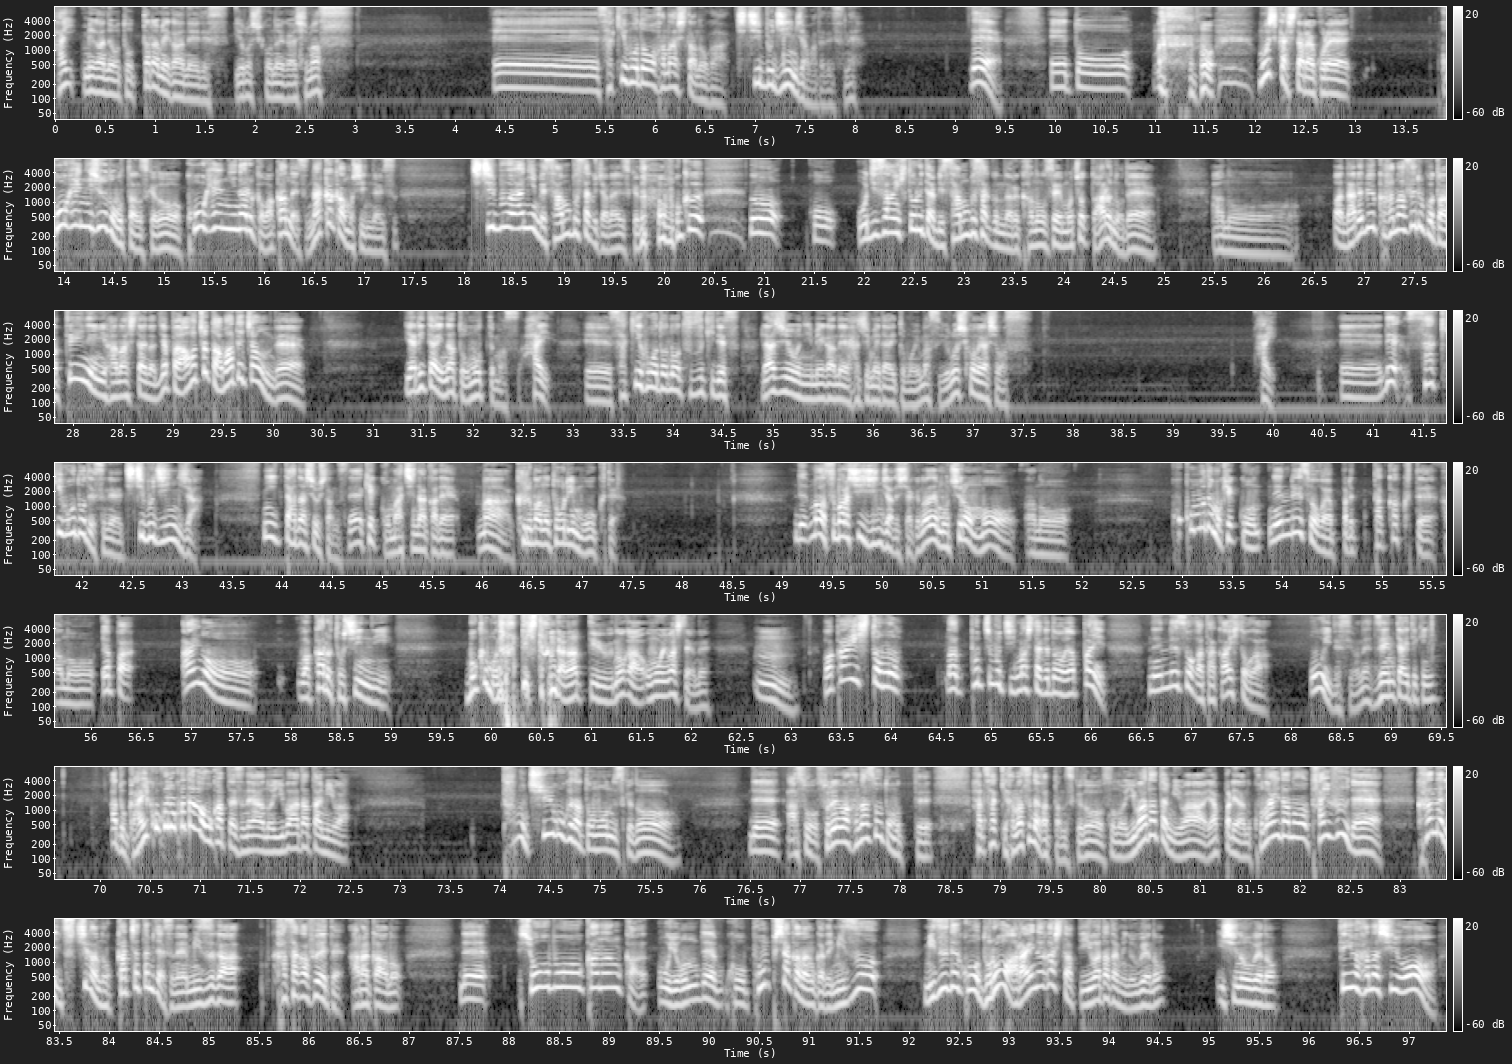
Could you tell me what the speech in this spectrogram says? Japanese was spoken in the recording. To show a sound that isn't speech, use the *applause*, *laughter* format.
はい。メガネを取ったらメガネです。よろしくお願いします。えー、先ほど話したのが秩父神社までですね。で、えっ、と、ま *laughs* あ、の、もしかしたらこれ、後編にしようと思ったんですけど、後編になるかわかんないです。中かもしれないです。秩父アニメ3部作じゃないですけど、*laughs* 僕の、こう、おじさん一人旅3部作になる可能性もちょっとあるので、あのーまあ、なるべく話せることは丁寧に話したいな。やっぱ、あ、ちょっと慌てちゃうんで、やりたいなと思ってます。はい。えー、先ほどの続きです。ラジオにメガネ始めたいと思います。よろしくお願いします。はい。えー、で、先ほどですね、秩父神社に行った話をしたんですね。結構街中で。まあ、車の通りも多くて。で、まあ、素晴らしい神社でしたけどね、もちろんもう、あの、ここもでも結構年齢層がやっぱり高くて、あの、やっぱ、ああいうのを分かる年に僕もなってきたんだなっていうのが思いましたよね。うん。若い人も、まあ、ぽちぽちいましたけど、やっぱり年齢層が高い人が多いですよね。全体的に。あと外国の方が多かったですね。あの岩畳は。多分中国だと思うんですけど、で、あ、そう、それは話そうと思って、は、さっき話せなかったんですけど、その岩畳は、やっぱりあの、この間の台風で、かなり土が乗っかっちゃったみたいですね。水が、傘が増えて、荒川の。で、消防かなんかを呼んで、こう、ポンプ車かなんかで水を、水でこう、泥を洗い流したって岩畳の上の、石の上の。っていう話を、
